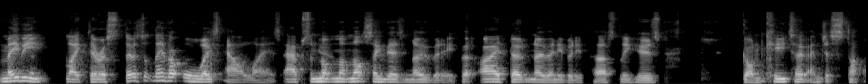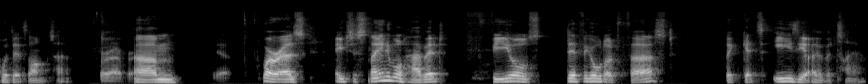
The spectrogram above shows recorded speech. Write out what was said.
maybe like there are there's there are always outliers. Absolutely, yeah. I'm not saying there's nobody, but I don't know anybody personally who's gone keto and just stuck with it long term forever. Um, yeah. Whereas a sustainable habit feels difficult at first, but gets easier over time.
